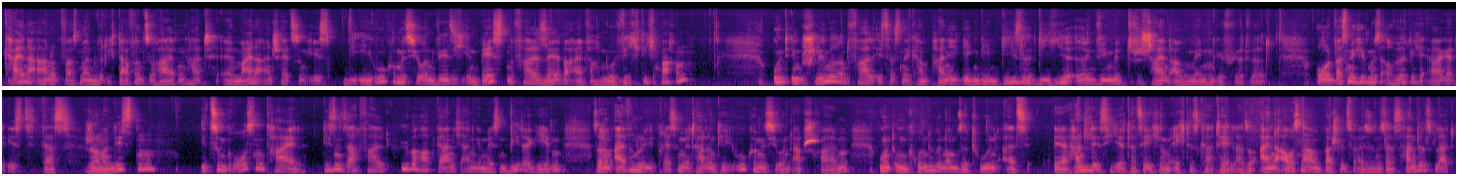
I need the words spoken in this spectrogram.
keine Ahnung, was man wirklich davon zu halten hat. Äh, meine Einschätzung ist, die EU-Kommission will sich im besten Fall selber einfach nur wichtig machen. Und im schlimmeren Fall ist das eine Kampagne gegen den Diesel, die hier irgendwie mit Scheinargumenten geführt wird. Und was mich übrigens auch wirklich ärgert, ist, dass Journalisten zum großen Teil diesen Sachverhalt überhaupt gar nicht angemessen wiedergeben, sondern einfach nur die Pressemitteilung der EU-Kommission abschreiben und im Grunde genommen so tun, als äh, handle es hier tatsächlich um echtes Kartell. Also eine Ausnahme beispielsweise ist das Handelsblatt,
